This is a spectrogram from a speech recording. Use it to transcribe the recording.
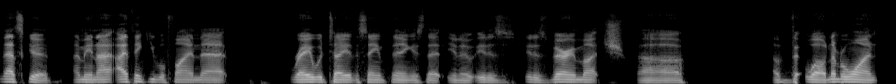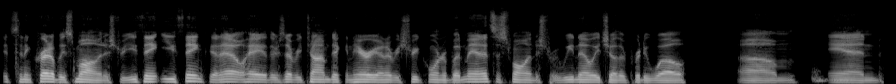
that's good. I mean, I, I think you will find that Ray would tell you the same thing is that you know it is it is very much uh a well number one it's an incredibly small industry you think you think that oh hey there's every Tom Dick and Harry on every street corner but man it's a small industry we know each other pretty well um and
